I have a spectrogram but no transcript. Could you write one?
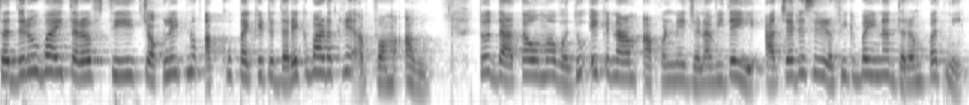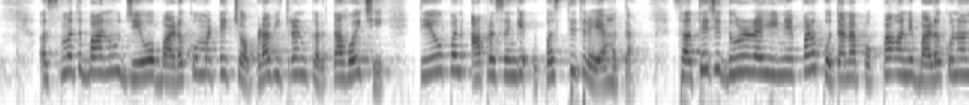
સદરુભાઈ તરફથી ચોકલેટનું આખું પેકેટ દરેક બાળકને આપવામાં આવ્યું. તો દાતાઓમાં વધુ એક નામ આપણને જણાવી દઈએ. આચાર્ય શ્રી રફીકભાઈના ધર્મપત્ની અસ્મતબાનુ જેઓ બાળકો માટે ચોપડા વિતરણ કરતા હોય છે તેઓ પણ આ પ્રસંગે ઉપસ્થિત રહ્યા હતા. સાથે જ દૂર રહીને પણ પોતાના પપ્પા અને બાળકોના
